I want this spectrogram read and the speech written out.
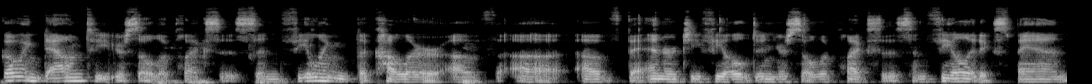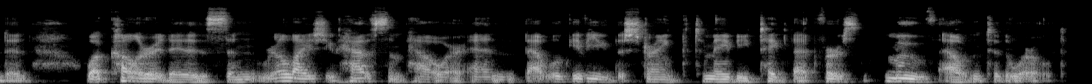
going down to your solar plexus and feeling the color of uh, of the energy field in your solar plexus and feel it expand and what color it is and realize you have some power and that will give you the strength to maybe take that first move out into the world.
